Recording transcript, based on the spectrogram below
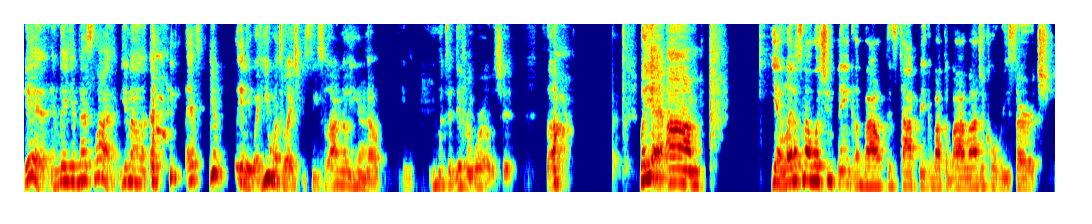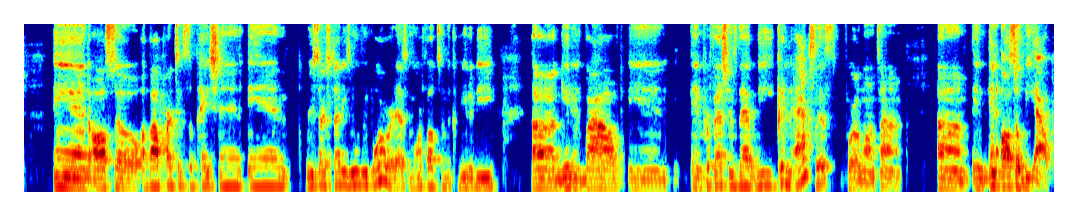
Yeah, and live your best life. You know, that's you. Anyway, you went to HBC, so I know you Yeah. know. You, you went to a different world and shit. So, but yeah, um, yeah. Let us know what you think about this topic, about the biological research, and also about participation in research studies moving forward as more folks in the community uh, get involved in in professions that we couldn't access for a long time, um, and, and also be out.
